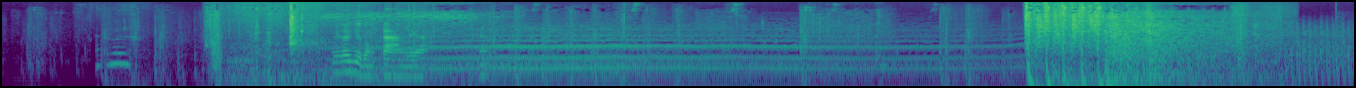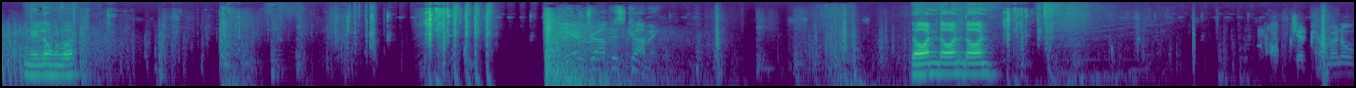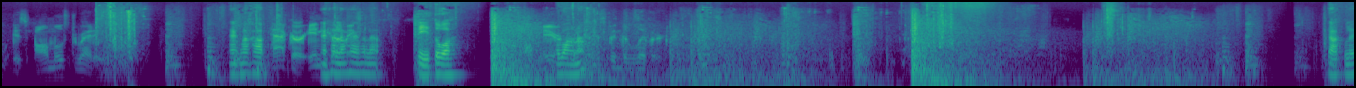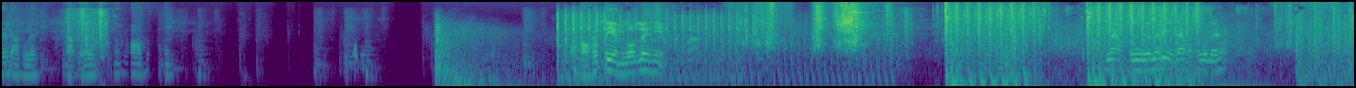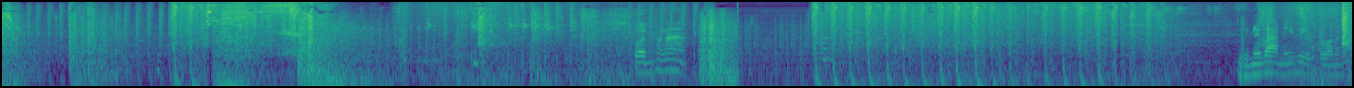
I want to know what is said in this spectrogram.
เฮ้ยเราอยู่ตรงกลางเลยอะเนี่ยอยู่ในโรงรถ The airdrop is coming. โดนโดนโดน Chip terminal is almost ready. แฮกแล้วครับ Hacker แฮกแล้วแฮ incoming. กแล้วสี่ตัว Airdrop Wang, no? has been delivered. ดักเลยดักเลย ดักเลยรอบๆอ๋อเขาเตรียมรถเลยนี่ หน้าประตูเลยนะพี่หน้าประตูเลยเฟิร์นข้างหน้า อยู่ในบ้านนี้พี่อีกตัวหนึง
